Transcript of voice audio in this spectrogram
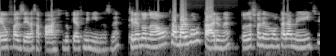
eu fazer essa parte do que as meninas, né? Querendo ou não, trabalho voluntário, né? Todas fazemos voluntariamente,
